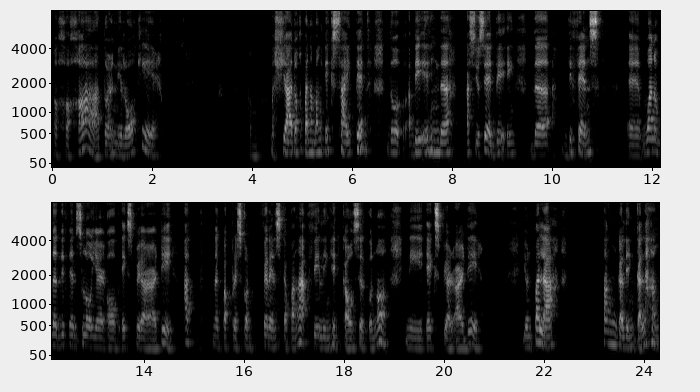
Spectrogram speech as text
Ha ha ha, Attorney Roque. Masyado ka pa namang excited do, being the, as you said, being the defense, eh, one of the defense lawyer of XPRD. At nagpa-press conference ka pa nga, feeling head counsel ko no, ni XPRD. Yun pala, tanggalin ka lang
